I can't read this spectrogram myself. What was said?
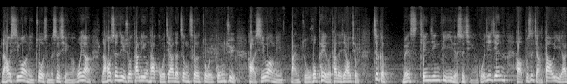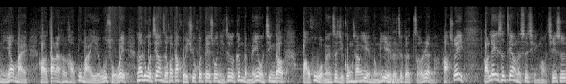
然后希望你做什么事情啊？我想，然后甚至于说他利用他国家的政策作为工具，好，希望你满足或配合他的要求，这个。没是天经地义的事情啊，国际间好不是讲道义啊，你要买啊，当然很好，不买也无所谓。那如果这样子的话，他回去会被说你这个根本没有尽到保护我们自己工商业农业的这个责任嘛，哈，所以啊，类似这样的事情哈，其实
